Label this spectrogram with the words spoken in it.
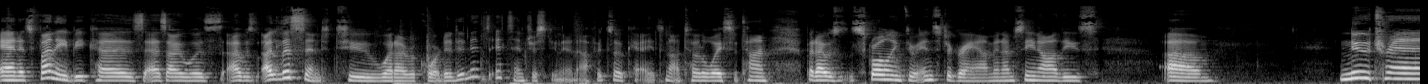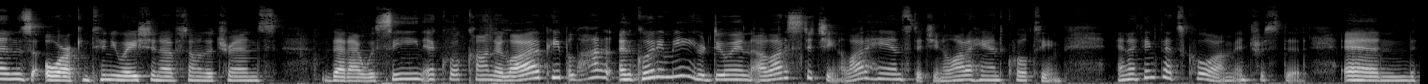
and it's funny because as I was, I was, I listened to what I recorded, and it's it's interesting enough. It's okay. It's not total waste of time. But I was scrolling through Instagram, and I'm seeing all these. Um, new trends or a continuation of some of the trends that I was seeing at QuiltCon. There are a lot of people, a lot of, including me, who are doing a lot of stitching, a lot of hand stitching, a lot of hand quilting. And I think that's cool. I'm interested. And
